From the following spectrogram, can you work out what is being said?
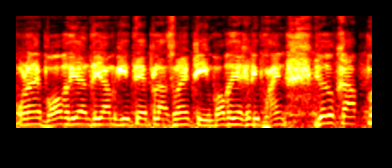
ਉਹਨਾਂ ਨੇ ਬਹੁਤ ਵਧੀਆ ਇੰਤਜ਼ਾਮ ਕੀਤੇ ਪਲੱਸ ਉਹਨਾਂ ਦੀ ਟੀਮ ਬਹੁਤ ਵਧੀਆ ਖੇਡੀ ਫਾਈਨ ਜਦੋਂ ਕੱਪ,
